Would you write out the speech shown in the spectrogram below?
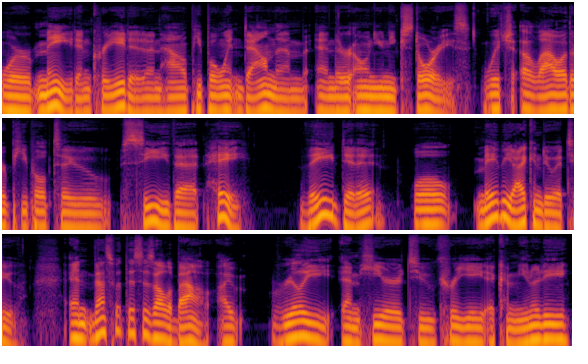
were made and created and how people went down them and their own unique stories, which allow other people to see that, hey, they did it. Well, maybe I can do it too. And that's what this is all about. I really am here to create a community,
